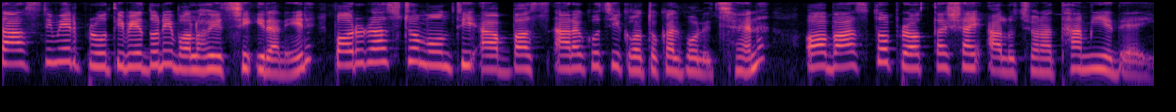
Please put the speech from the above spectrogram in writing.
তাসনিমের প্রতিবেদনে বলা হয়েছে, ইরানের পররাষ্ট্রমন্ত্রী আব্বাস আরাকচি গতকাল বলেছেন, অবাস্তব প্রত্যাশায় আলোচনা থামিয়ে দেয়।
